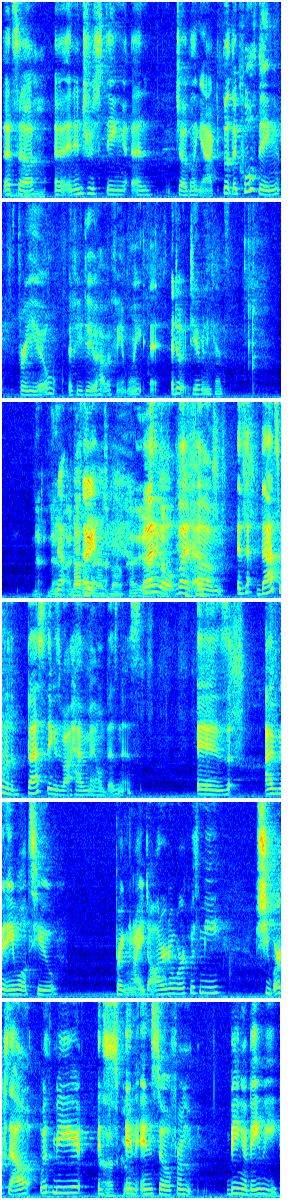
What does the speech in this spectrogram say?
that's a, a an interesting uh, juggling act but the cool thing for you if you do have a family I don't, do you have any kids No, no, No. I- Nothing Okay. about. I- yeah. that's cool. But um, it's that's one of the best things about having my own business is I've been able to bring my daughter to work with me. She works out with me. It's That's cool. and and so from being a baby,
